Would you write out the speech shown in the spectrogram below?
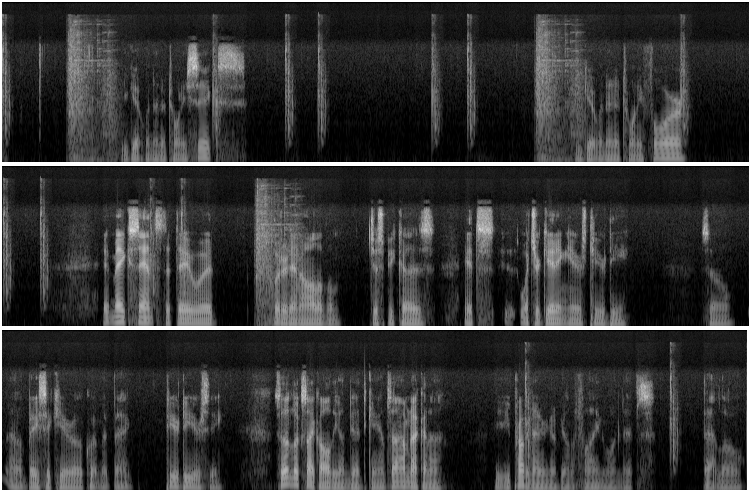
You get one in a 26. You get one in a 24. It makes sense that they would put it in all of them just because it's what you're getting here is tier D. So uh, basic hero equipment bag, tier D or C. So it looks like all the undead camps. I'm not gonna you're probably not even going to be able to find one that's that low.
